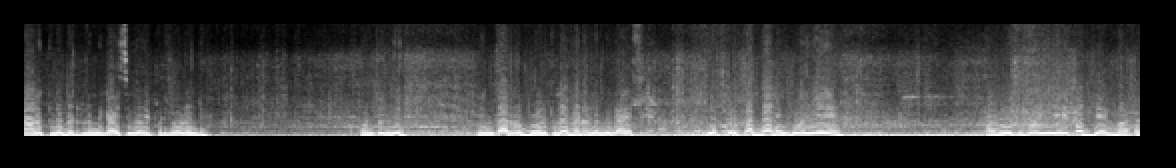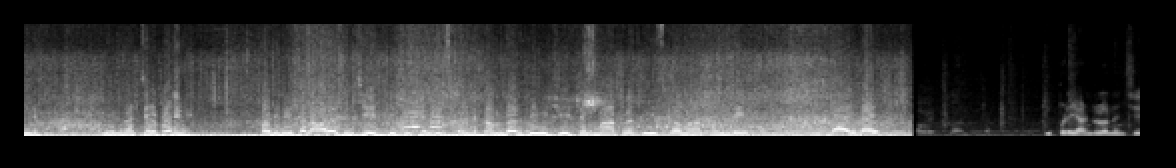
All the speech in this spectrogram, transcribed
నాలుగు కిలోమీటర్లు ఉంది గాయస్ ఇగో ఇప్పుడు చూడండి. ఉంటుంది. ఇంకా రెండు మూడు కిలోమీటర్లు ఉంది గాయస్ ఎప్పుడు పందానికి పోయి పనులకు పోయి ఏ పని చేయమాకండి మీకు నచ్చిన పని పది నిమిషాలు ఆలోచించి డిసిషన్ తీసుకోండి. తొందర డిసిషన్ మాత్రం తీసుకోమాకండి. బాయ్ బాయ్ ఇప్పుడు ఎండలో నుంచి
